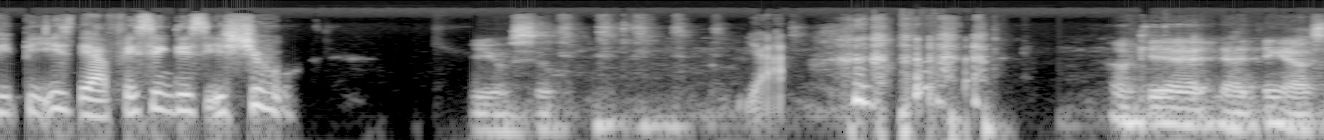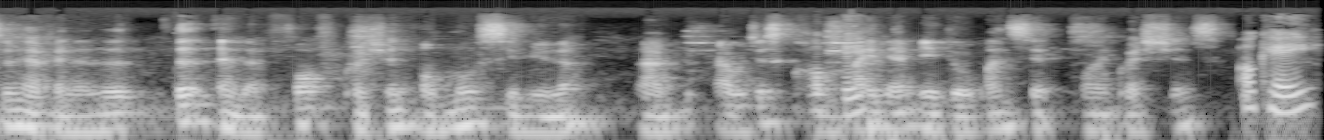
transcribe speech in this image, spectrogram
vpes they are facing this issue. Also. Yeah. okay, I, I think I also have another third and the fourth question, almost similar. Um, I will just combine them into one set one questions. okay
